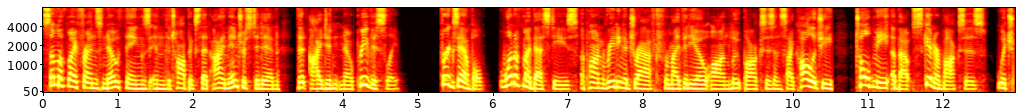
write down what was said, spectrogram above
some of my friends know things in the topics that I'm interested in that I didn't know previously. For example, one of my besties, upon reading a draft for my video on loot boxes and psychology, told me about Skinner boxes, which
